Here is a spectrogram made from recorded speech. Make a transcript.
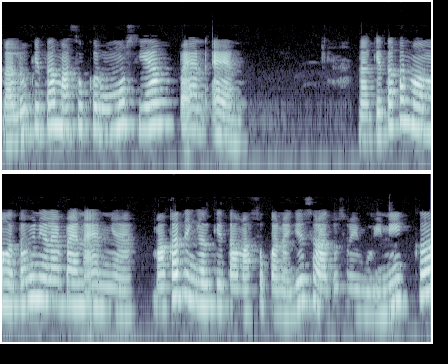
lalu kita masuk ke rumus yang PNN. Nah, kita kan mau mengetahui nilai PNN-nya. Maka tinggal kita masukkan aja 100.000 ini ke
